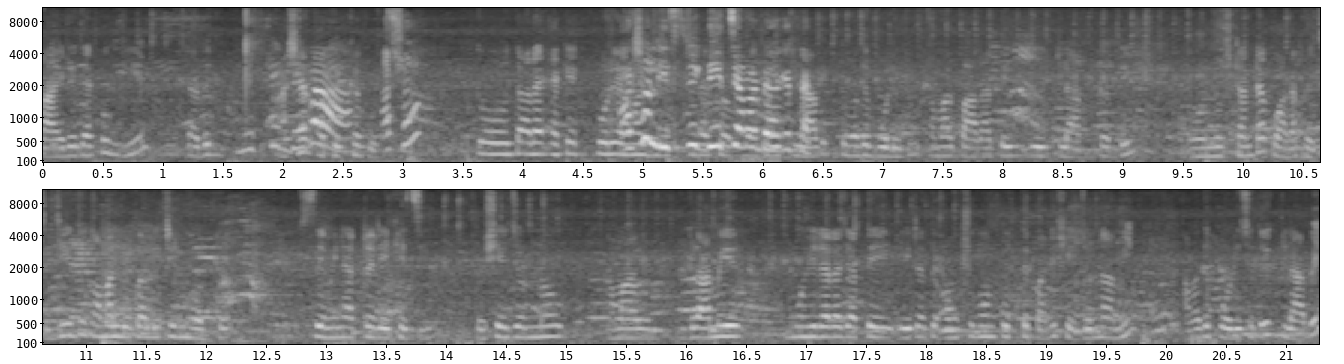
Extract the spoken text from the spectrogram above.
বাইরে দেখো গিয়ে তাদের আসার অপেক্ষা করছি। তো তারা এক এক করে দিচ্ছে আমার ব্যাগে থাকে। তোমাদের বলে দিই আমার পাড়াতেই এই ক্লাবটাতেই অনুষ্ঠানটা করা হয়েছে। যেহেতু আমার লোকালিটির মধ্যে সেমিনারটা রেখেছি। তো সেই জন্য আমার গ্রামের মহিলারা যাতে এটাতে অংশগ্রহণ করতে পারে, সেই জন্য আমি আমাদের পরিচিত ক্লাবে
